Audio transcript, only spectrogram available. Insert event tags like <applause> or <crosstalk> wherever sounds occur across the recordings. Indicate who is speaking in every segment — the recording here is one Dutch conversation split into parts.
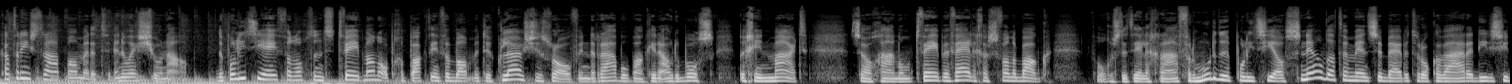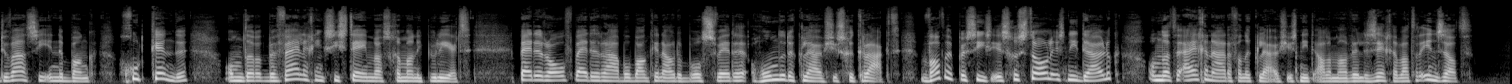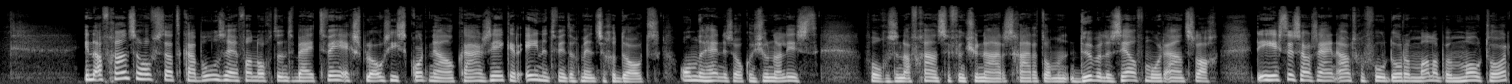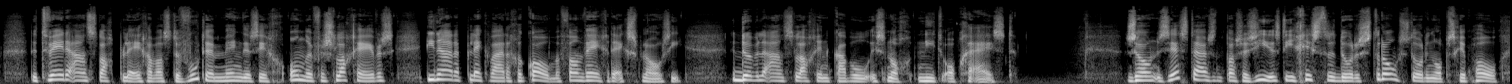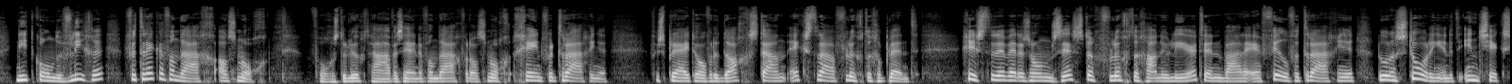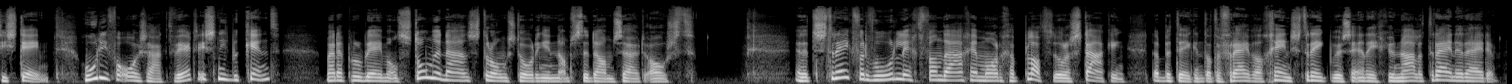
Speaker 1: Katrien Straatman met het NOS-journaal. De politie heeft vanochtend twee mannen opgepakt... in verband met de kluisjesroof in de Rabobank in Oudebos, begin maart. Het zou gaan om twee beveiligers van de bank. Volgens de Telegraaf vermoedde de politie al snel dat er mensen bij betrokken waren... die de situatie in de bank goed kenden... omdat het beveiligingssysteem was gemanipuleerd. Bij de roof bij de Rabobank in Oudebos werden honderden kluisjes gekraakt. Wat er precies is gestolen is niet duidelijk... omdat de eigenaren van de kluisjes niet allemaal willen zeggen wat erin zat. In de Afghaanse hoofdstad Kabul zijn vanochtend bij twee explosies kort na elkaar zeker 21 mensen gedood. Onder hen is ook een journalist. Volgens een Afghaanse functionaris gaat het om een dubbele zelfmoordaanslag. De eerste zou zijn uitgevoerd door een man op een motor. De tweede aanslagpleger was te voet en mengde zich onder verslaggevers die naar de plek waren gekomen vanwege de explosie. De dubbele aanslag in Kabul is nog niet opgeëist. Zo'n 6000 passagiers die gisteren door de stroomstoring op Schiphol niet konden vliegen, vertrekken vandaag alsnog. Volgens de luchthaven zijn er vandaag vooralsnog geen vertragingen. Verspreid over de dag staan extra vluchten gepland. Gisteren werden zo'n 60 vluchten geannuleerd en waren er veel vertragingen door een storing in het inchecksysteem. Hoe die veroorzaakt werd is niet bekend, maar de problemen ontstonden na een stroomstoring in Amsterdam Zuidoost. En het streekvervoer ligt vandaag en morgen plat door een staking. Dat betekent dat er vrijwel geen streekbussen en regionale treinen rijden.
